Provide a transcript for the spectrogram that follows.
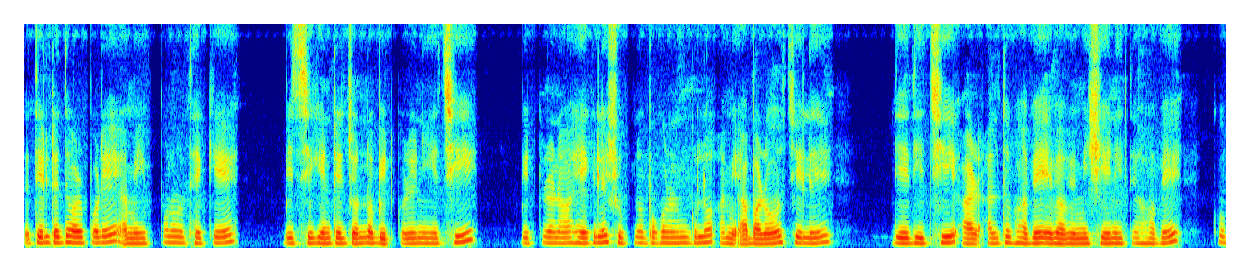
তো তেলটা দেওয়ার পরে আমি পনেরো থেকে বিশ সেকেন্ডের জন্য বিট করে নিয়েছি। বিট করে নেওয়া হয়ে গেলে শুকনো উপকরণগুলো আমি আবারও চেলে দিয়ে দিচ্ছি আর আলতোভাবে এভাবে মিশিয়ে নিতে হবে। খুব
